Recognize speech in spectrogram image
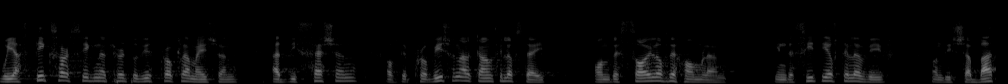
we affix our signature to this proclamation at the session of the Provisional Council of State on the soil of the homeland in the city of Tel Aviv on the Shabbat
